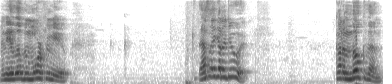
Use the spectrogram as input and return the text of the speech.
I need a little bit more from you. That's how you gotta do it. Gotta milk them.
